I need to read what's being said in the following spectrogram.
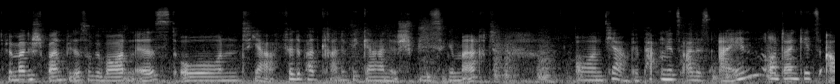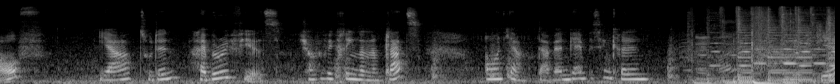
Ich bin mal gespannt, wie das so geworden ist. Und ja, Philipp hat gerade vegane Spieße gemacht. Und ja, wir packen jetzt alles ein und dann geht's auf, ja, zu den Highbury Fields. Ich hoffe, wir kriegen dann einen Platz. Und ja, da werden wir ein bisschen grillen. Yeah!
